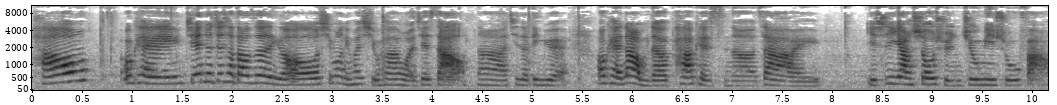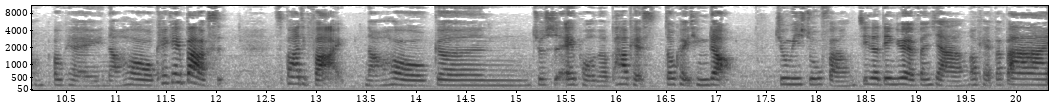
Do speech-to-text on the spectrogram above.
好。OK，今天就介绍到这里喽，希望你会喜欢我的介绍。那记得订阅。OK，那我们的 Podcast 呢，在也是一样搜寻啾咪书房。OK，然后 KKBOX、Spotify，然后跟就是 Apple 的 Podcast 都可以听到啾咪书房。记得订阅分享。OK，拜拜。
